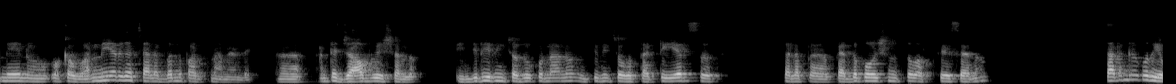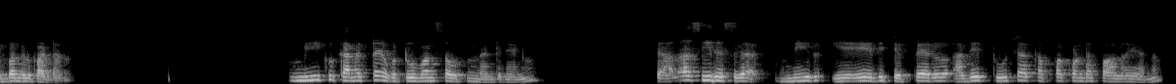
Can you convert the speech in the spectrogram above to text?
నేను ఒక వన్ ఇయర్గా చాలా ఇబ్బంది పడుతున్నానండి. అంటే జాబ్ విషయంలో. ఇంజనీరింగ్ చదువుకున్నాను. ఇంచుమించు ఒక థర్టీ ఇయర్స్ చాలా పెద్ద పొజిషన్స్ వర్క్ చేశాను. సడన్గా కొద్దిగా ఇబ్బందులు పడ్డాను. మీకు కనెక్ట్ అయ్యి ఒక టూ మంత్స్ అవుతుందండి నేను. చాలా సీరియస్గా మీరు ఏది చెప్పారో అదే తూచా తప్పకుండా ఫాలో అయ్యాను.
